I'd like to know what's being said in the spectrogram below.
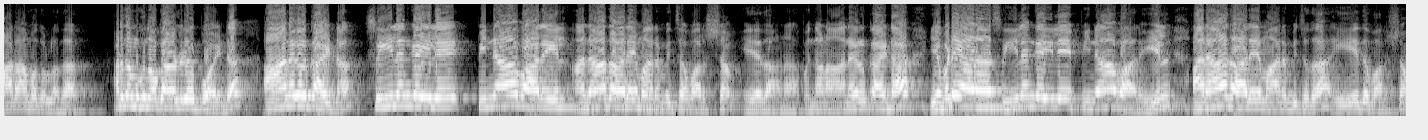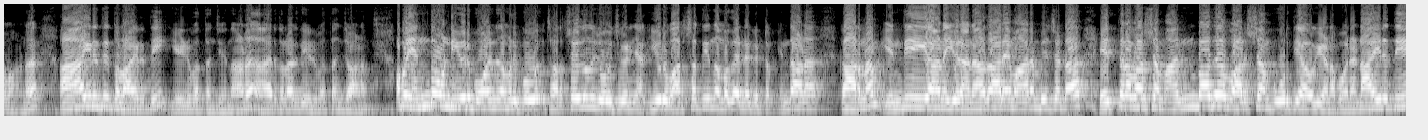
ആറാമതുള്ളത്. അടുത്ത നമുക്ക് നോക്കാനുള്ള ഒരു പോയിന്റ് ആനകൾക്കായിട്ട് ശ്രീലങ്കയിലെ പിനാവാലയിൽ അനാഥാലയം ആരംഭിച്ച വർഷം ഏതാണ്? അപ്പൊ എന്താണ് ആനകൾക്കായിട്ട്? എവിടെയാണ് ശ്രീലങ്കയിലെ പിനാവാലയിൽ അനാഥാലയം ആരംഭിച്ചത്? ഏത് വർഷമാണ്? ആയിരത്തി തൊള്ളായിരത്തി എഴുപത്തി അഞ്ച് എന്നാണ് ആയിരത്തി തൊള്ളായിരത്തി എഴുപത്തി അഞ്ചാണ് അപ്പൊ എന്തുകൊണ്ട് ഈ ഒരു പോയിന്റ് നമ്മൾ ഇപ്പോൾ ചർച്ച ചെയ്തെന്ന് ചോദിച്ചു കഴിഞ്ഞാൽ ഈ ഒരു വർഷത്തിൽ നമുക്ക് തന്നെ കിട്ടും. എന്താണ്? കാരണം എന്ത് ചെയ്യുകയാണ് ഈ ഒരു അനാഥാലയം ആരംഭിച്ചിട്ട് എത്ര വർഷം? അൻപത് വർഷം പൂർത്തിയാവുകയാണ്. അപ്പോൾ രണ്ടായിരത്തി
